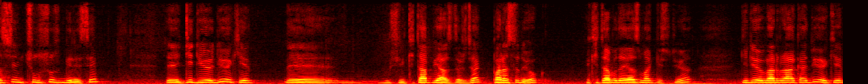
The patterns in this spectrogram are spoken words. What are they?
İçin çulsuz birisi e, gidiyor diyor ki e, şimdi kitap yazdıracak, parası da yok. E, kitabı da yazmak istiyor. Gidiyor Verraka diyor ki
